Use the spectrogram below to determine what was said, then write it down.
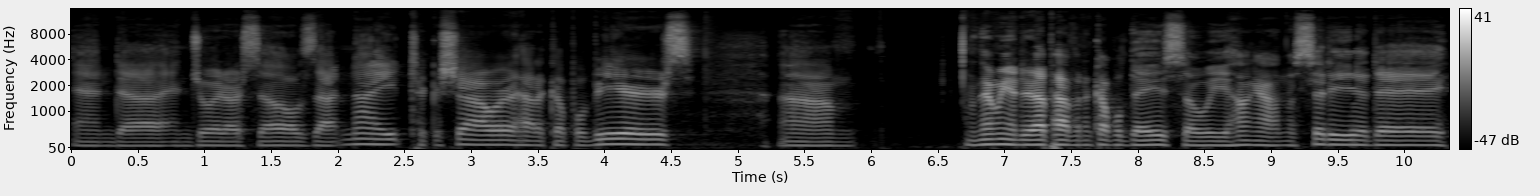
and uh, enjoyed ourselves that night. Took a shower, had a couple beers. Um, and then we ended up having a couple days, so we hung out in the city a day,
